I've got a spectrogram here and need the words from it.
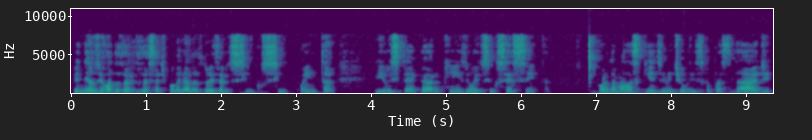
Pneus e rodas aro 17 polegadas 20550 e o step aro 15 18560. Porta-malas 521 litros de capacidade,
